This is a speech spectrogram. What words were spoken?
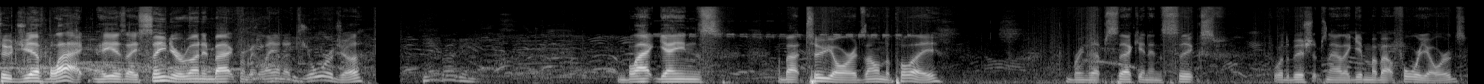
to Jeff Black. He is a senior running back from Atlanta, Georgia. Black gains about two yards on the play. Bring up second and six for the Bishops now. They give him about four yards.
